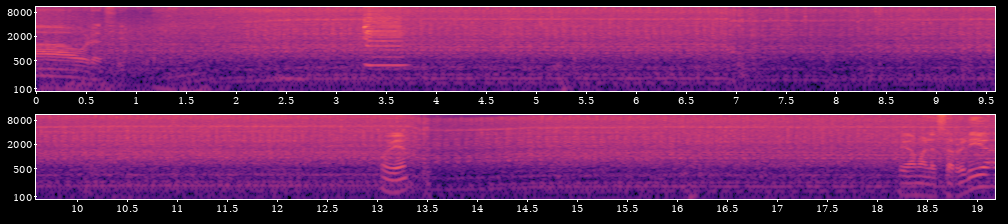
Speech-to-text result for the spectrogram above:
Ahora sí. Muy bien. Llegamos a la cerrería.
